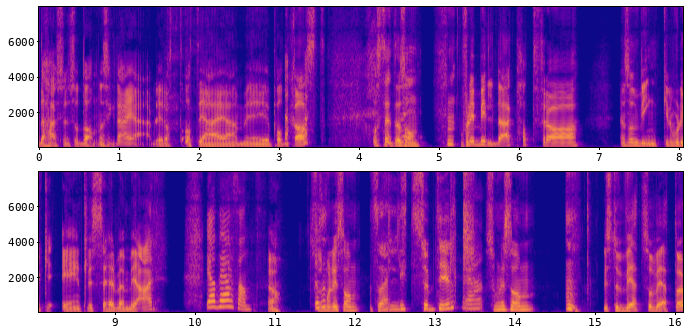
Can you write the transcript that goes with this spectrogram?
det her syns jo damene sikkert er jævlig rått at jeg er med i podkast. Og så tenkte jeg sånn hm, Fordi bildet er tatt fra en sånn vinkel hvor du ikke egentlig ser hvem vi er. ja, det er sant. Så, du må liksom, så det er litt subtilt. Ja. Som liksom mm, Hvis du vet, så vet du.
